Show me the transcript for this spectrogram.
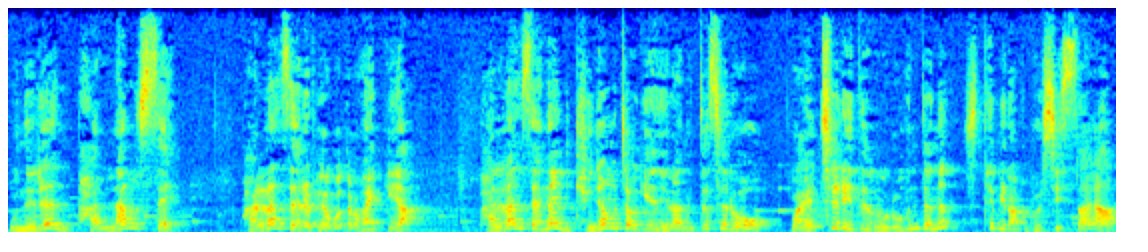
오늘은 발랑세, 발란세를 배워보도록 할게요. 발란세는 균형적인 이라는 뜻으로 왈츠 리듬으로 흔드는 스텝이라고 볼 수 있어요.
